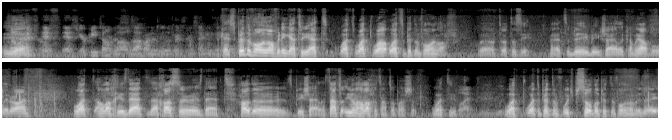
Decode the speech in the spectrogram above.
So Yeah. if, if, if your piton falls off between the first and the second day. Okay, so pitum falling off we didn't get to yet. What what what what's the piton falling off? We'll have to, have to see. That's a big big shayla coming up later on. What halach is that? The chaser is that hadar? It's a big shayla. It's not so even halach. It's not so pashut. What the What? what what the pitum which psul the pitum falling off is? Eh,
